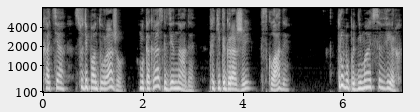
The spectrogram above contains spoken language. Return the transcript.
Хотя, судя по антуражу, мы как раз где надо. Какие-то гаражи, склады. Трубы поднимаются вверх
